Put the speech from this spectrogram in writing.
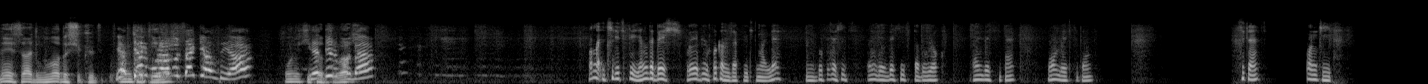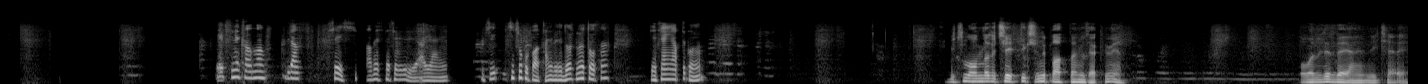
Neyse hadi buna da şükür. 12 Yeter buramıza geldi ya. 12 Nedir katı bu var. be? Valla 2 geçti yanında 5. Buraya bir ufak alacak büyük ihtimalle. Yani 9 eşit. 15 hiç tabu yok. 15 siten. 15 siten. Siten. 12 hit. Hepsine kalmam biraz şey abesleşebilir ya yani. 2, 2 çok ufak. Hani biri 4 nöt olsa geçen yaptık onu. Bütün onları çektik şimdi patlamayacak değil mi? Olabilir de yani bir hikaye.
